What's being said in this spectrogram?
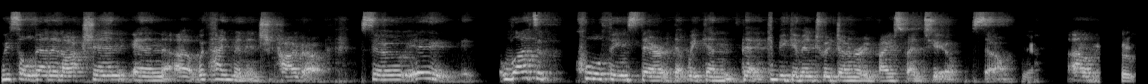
we sold that at auction and uh, with Hindman in Chicago. So it, lots of cool things there that we can that can be given to a donor advice fund too. So Yeah. um, So,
